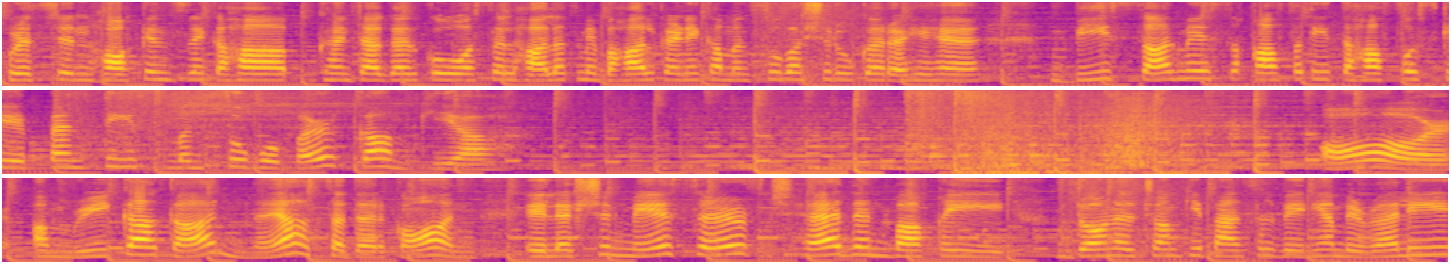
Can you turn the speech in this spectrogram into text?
क्रिस्टन हॉकिंस ने कहा घंटा घर को असल हालत में बहाल करने का मंसूबा शुरू कर रहे हैं। 20 साल में सकाफती तहफ़ के 35 मंसूबों पर काम किया। और अमेरिका का नया सदर कौन? इलेक्शन में सिर्फ़ छह दिन बाकी। डोनाल्ड ट्रंप की पेंसिल्वेनिया में रैली,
